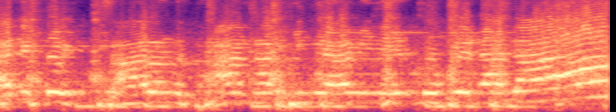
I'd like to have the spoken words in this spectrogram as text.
અને કોઈ સારણ થા નાખીને આવીને એટલું કે, દાદા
